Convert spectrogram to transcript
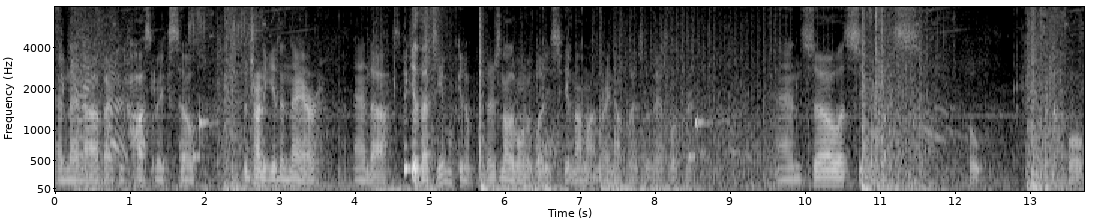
and then uh, back in Cosmic, so been trying to get in there. And uh, speaking of that team, look at him. There's another one of my buddies getting online right now playing some Advanced Warfare. And so, let's see. Oh. Oh.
